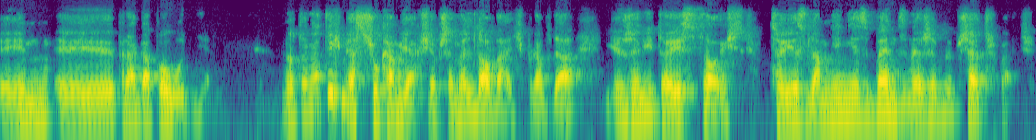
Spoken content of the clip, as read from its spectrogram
y, Praga Południe no to natychmiast szukam, jak się przemeldować, prawda? Jeżeli to jest coś, co jest dla mnie niezbędne, żeby przetrwać.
